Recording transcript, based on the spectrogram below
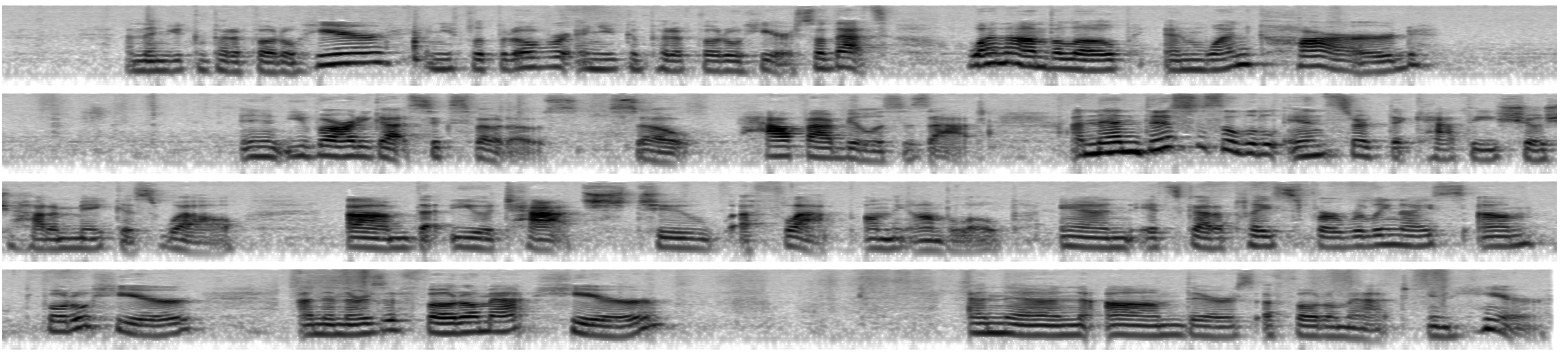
And then you can put a photo here, and you flip it over, and you can put a photo here. So that's one envelope and one card, and you've already got six photos. So how fabulous is that? And then this is a little insert that Kathy shows you how to make as well, um, that you attach to a flap on the envelope. And it's got a place for a really nice um, photo here, and then there's a photo mat here, and then um, there's a photo mat in here.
